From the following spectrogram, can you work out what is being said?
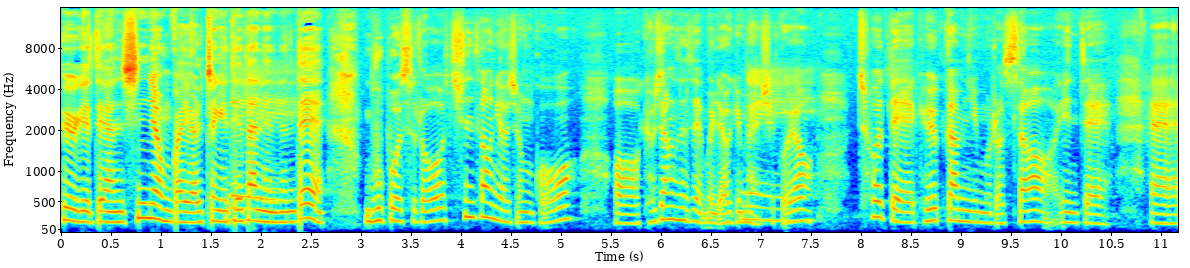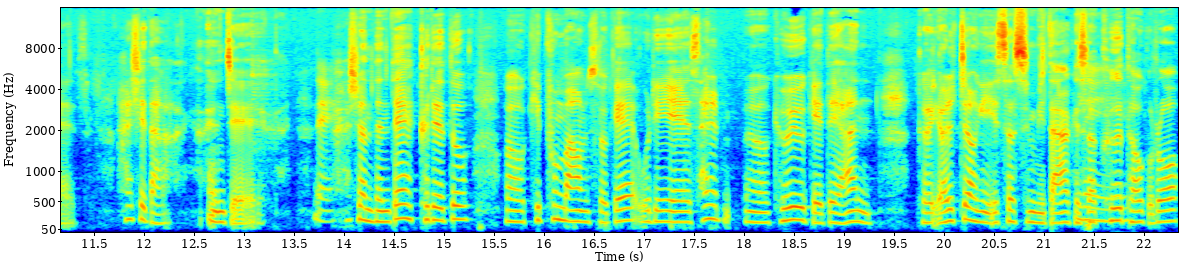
교육에 대한 신념과 열정이 네. 대단했는데 무보수로 신성여중고 어, 교장 선생님을 역임하시고요. 네. 초대 교육감님으로서 이제 에, 하시다 이제 네. 하셨는데 그래도 어, 깊은 마음 속에 우리의 삶 어, 교육에 대한 그 열정이 있었습니다. 그래서 네. 그 덕으로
